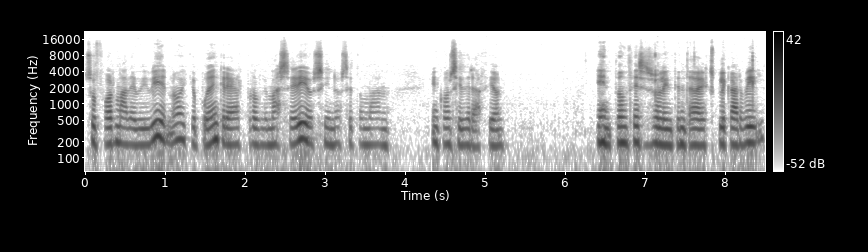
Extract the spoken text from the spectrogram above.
su forma de vivir, ¿no? Y que pueden crear problemas serios si no se toman en consideración. Entonces eso lo intenta explicar Bill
